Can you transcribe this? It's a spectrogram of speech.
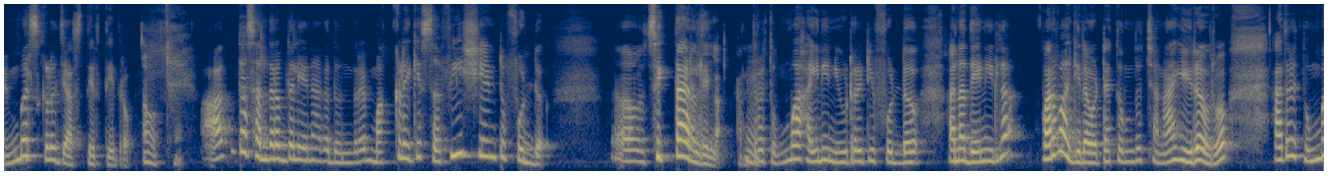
ಮೆಂಬರ್ಸ್ಗಳು ಜಾಸ್ತಿ ಇರ್ತಿದ್ರು. ಅಂಥ ಸಂದರ್ಭದಲ್ಲಿ ಏನಾಗೋದು ಅಂದರೆ ಮಕ್ಕಳಿಗೆ ಸಫಿಷಿಯೆಂಟ್ ಫುಡ್ ಸಿಗ್ತಾ ಇರಲಿಲ್ಲ. ಅಂದರೆ ತುಂಬ ಹೈಲಿ ನ್ಯೂಟ್ರಿಟಿವ್ ಫುಡ್ ಅನ್ನೋದೇನಿಲ್ಲ. ಪರವಾಗಿಲ್ಲ ಹೊಟ್ಟೆ ತುಂಬ ಚೆನ್ನಾಗಿ ಇರೋರು ಆದರೆ ತುಂಬ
